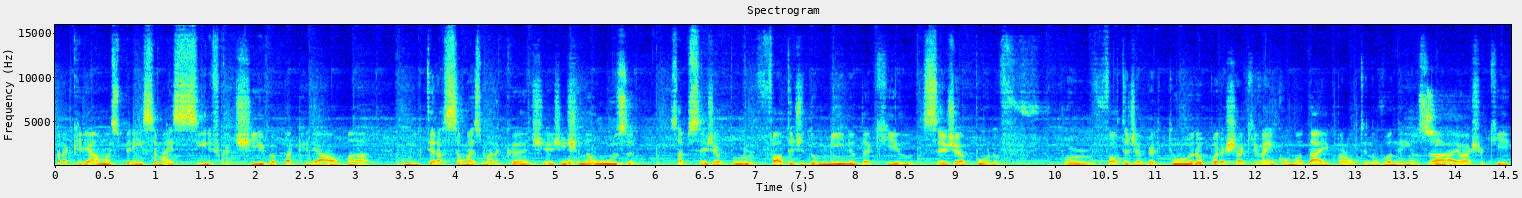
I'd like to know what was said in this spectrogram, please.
para criar uma experiência mais significativa, para criar uma, uma interação mais marcante e a gente não usa, sabe? Seja por falta de domínio daquilo, seja por por falta de abertura ou por achar que vai incomodar e pronto e não vou nem usar. Sim. Eu acho que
